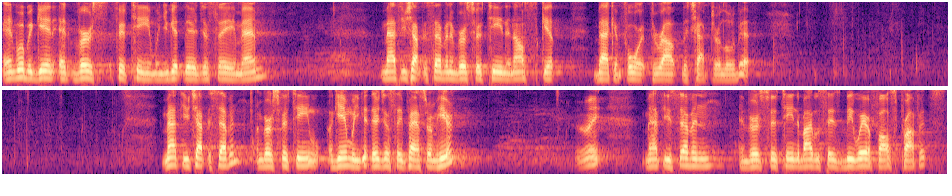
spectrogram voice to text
and we'll begin at verse 15. When you get there, just say amen. Matthew chapter 7 and verse 15, and I'll skip back and forth throughout the chapter a little bit. Matthew chapter 7 and verse 15. Again, when you get there, just say, Pastor, I'm here. All right. Matthew 7 and verse 15, the Bible says, Beware false prophets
